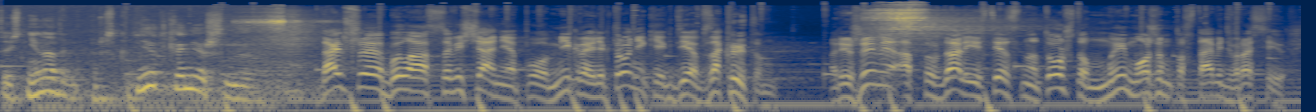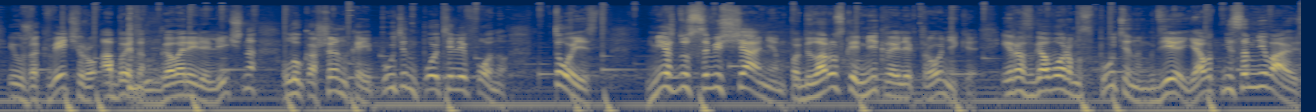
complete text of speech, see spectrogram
То есть не надо рассказывать? Нет, конечно. Дальше было совещание по микроэлектронике, где в закрытом режиме обсуждали, естественно, то, что мы можем поставить в Россию. И уже к вечеру об этом говорили лично Лукашенко и Путин по телефону. То есть между совещанием по белорусской микроэлектронике и разговором с Путиным, где, я вот не сомневаюсь,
